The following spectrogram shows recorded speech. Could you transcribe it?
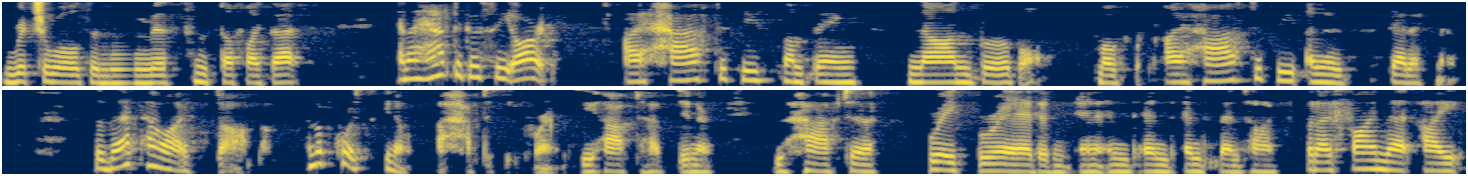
rituals and myths and stuff like that. And I have to go see art. I have to see something nonverbal, mostly. I have to see an aestheticness. So that's how I stop. And of course, you know, I have to see friends. You have to have dinner. You have to break bread and, and, and, and spend time. But I find that I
